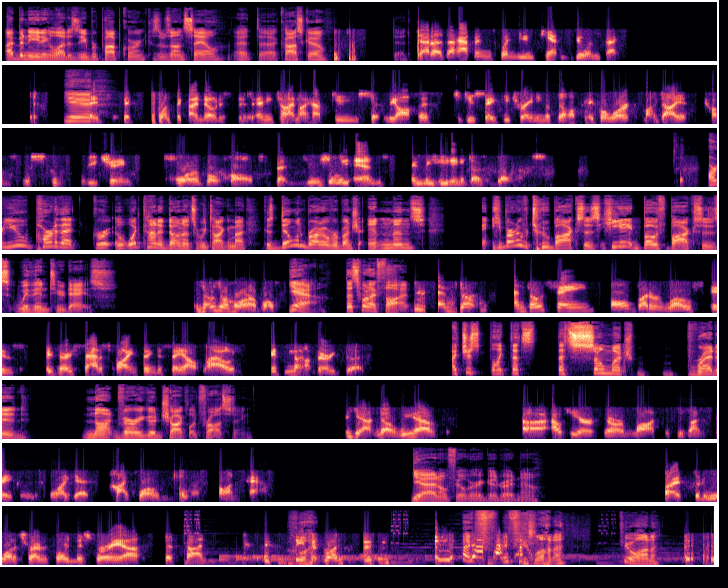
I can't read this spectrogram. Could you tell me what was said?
I've been eating a lot of zebra popcorn because it was on sale at uh, Costco. Did that uh, that happens when you can't do anything. Yeah, it's, it's one thing I noticed is anytime I have to sit in the office to do safety training or fill out paperwork, my diet comes to a screeching, horrible halt that usually ends in me eating a dozen donuts. Are you part of that group? What kind of donuts are we talking about? Because Dylan brought over a bunch of Entenmann's. He brought over two boxes. He ate both boxes within two days. Those are horrible. Yeah, that's what I thought. And those, and those saying all butter loaf is a very satisfying thing to say out loud. It's not very good. I just like that's that's so much breaded, not very good chocolate frosting. Yeah, no, we have uh, out here. There are lots of design bakeries, so I get high quality donuts on tap. Yeah, I don't feel very good right now. All right, so do we want to try recording this for a uh, fifth time? See if it runs smooth. if, if you wanna, if you wanna.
